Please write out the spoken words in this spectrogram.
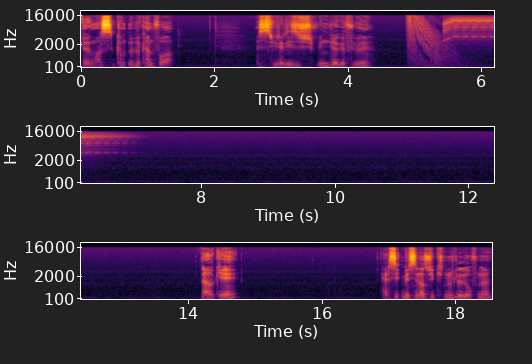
Irgendwas kommt mir bekannt vor. Es ist wieder dieses Schwindelgefühl. Ah, okay. Ja, das sieht ein bisschen aus wie Knuddelluft, ne?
